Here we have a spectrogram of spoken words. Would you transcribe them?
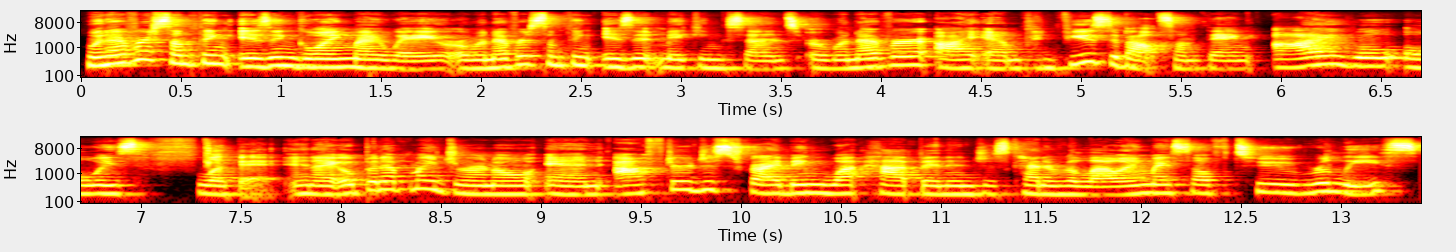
Whenever something isn't going my way or whenever something isn't making sense or whenever i am confused about something i will always flip it. And i open up my journal and after describing what happened and just kind of allowing myself to release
